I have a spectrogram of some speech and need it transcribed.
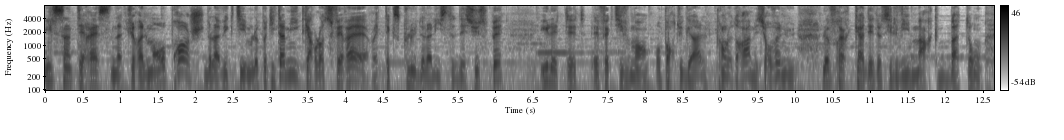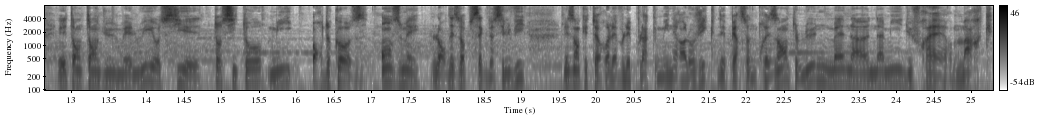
Il s'intéresse naturellement aux proches de la victime. Le petit ami Carlos Ferrer est exclu de la liste des suspects. Il était effectivement au Portugal quand le drame est survenu. Le frère cadet de Sylvie, Marc Bâton, est entendu, mais lui aussi est aussitôt mis hors de cause. 11 mai, lors des obsèques de Sylvie, les enquêteurs relèvent les plaques minéralogiques des personnes présentes. L'une mène à un ami du frère, Marc,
